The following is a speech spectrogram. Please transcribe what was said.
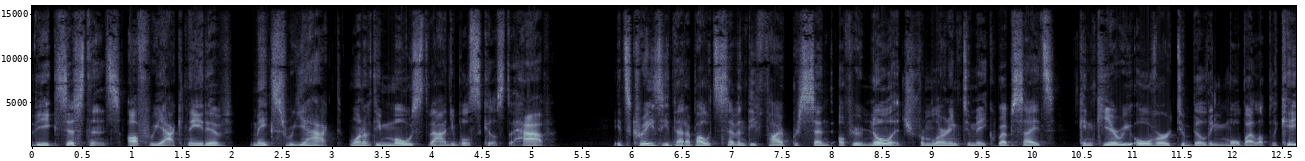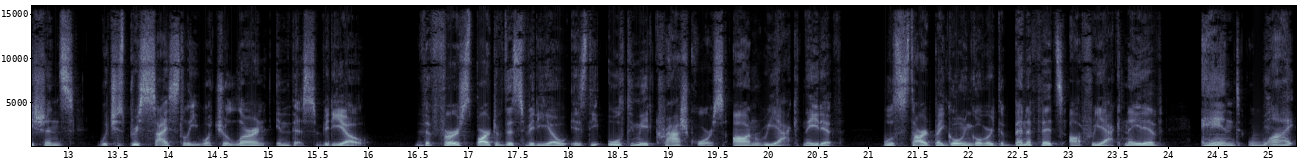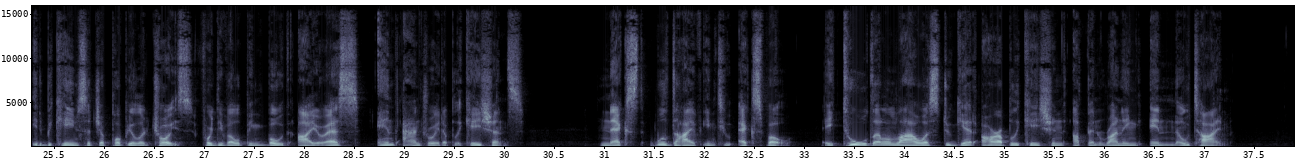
The existence of React Native makes React one of the most valuable skills to have. It's crazy that about 75% of your knowledge from learning to make websites can carry over to building mobile applications, which is precisely what you'll learn in this video. The first part of this video is the ultimate crash course on React Native. We'll start by going over the benefits of React Native and why it became such a popular choice for developing both iOS and Android applications. Next, we'll dive into Expo, a tool that allows us to get our application up and running in no time.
